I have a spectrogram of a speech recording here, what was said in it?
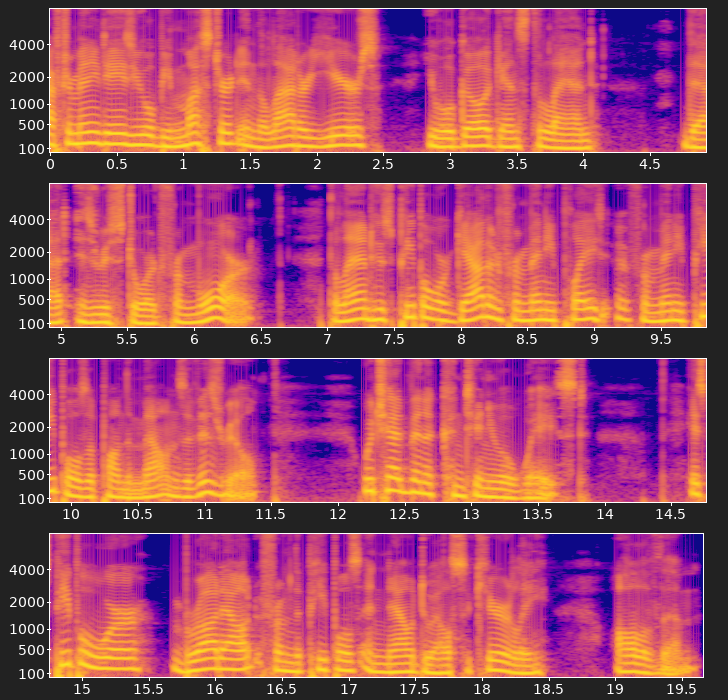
After many days you will be mustered in the latter years, you will go against the land that is restored from war, the land whose people were gathered from many place, from many peoples upon the mountains of Israel, which had been a continual waste. His people were brought out from the peoples and now dwell securely, all of them.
